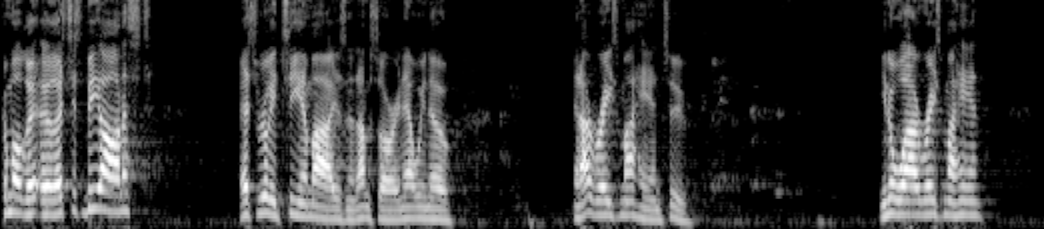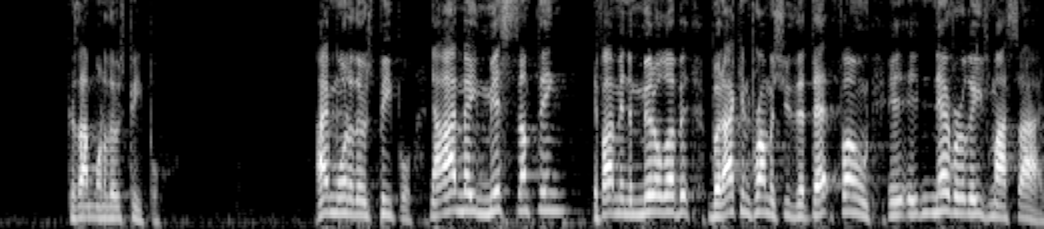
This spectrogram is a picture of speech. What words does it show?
Come on, uh, let's just be honest. That's really TMI, isn't it? I'm sorry, now we know. And I raised my hand too. You know why I raised my hand? Because I'm one of those people. I'm one of those people. Now, I may miss something if I'm in the middle of it, but I can promise you that that phone, it, it never leaves my side.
